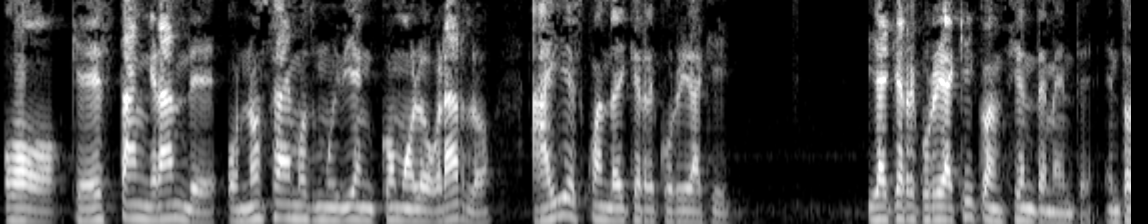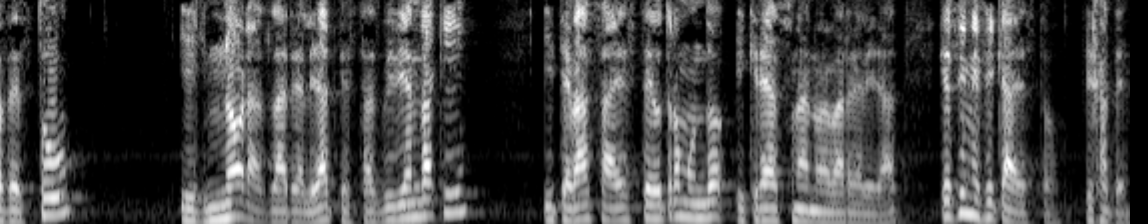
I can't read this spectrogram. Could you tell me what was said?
o que es tan grande o no sabemos muy bien cómo lograrlo, ahí es cuando hay que recurrir aquí. Y hay que recurrir aquí conscientemente. Entonces tú ignoras la realidad que estás viviendo aquí y te vas a este otro mundo y creas una nueva realidad. ¿Qué significa esto? Fíjate.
